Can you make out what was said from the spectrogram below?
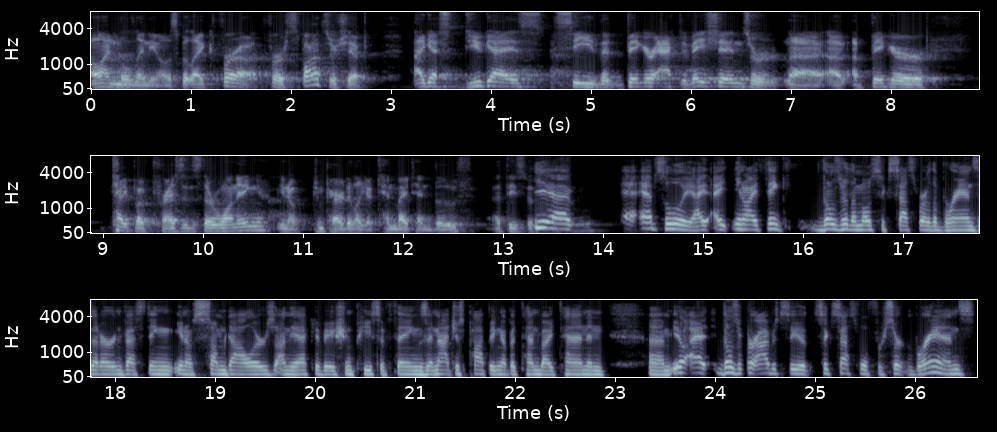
on millennials. But like for a, for sponsorship, I guess, do you guys see the bigger activations or uh, a, a, bigger type of presence they're wanting, you know, compared to like a 10 by 10 booth at these? Yeah, festivals? absolutely. I, I, you know, I think those are the most successful are the brands that are investing, you know, some dollars on the activation piece of things and not just popping up a 10 by 10. And, um, you know, I, those are obviously successful for certain brands.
